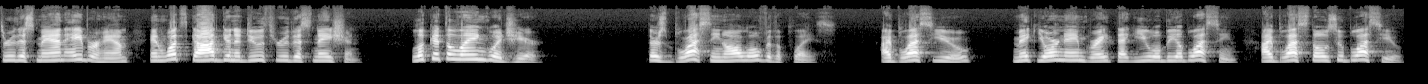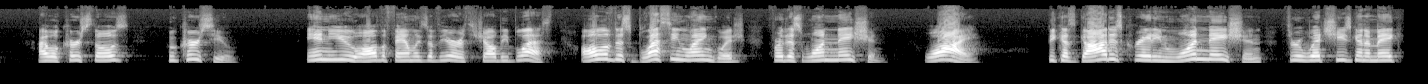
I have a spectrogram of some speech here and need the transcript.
through this man, Abraham. And what's God going to do through this nation? Look at the language here. There's blessing all over the place. I bless you. Make your name great that you will be a blessing. I bless those who bless you. I will curse those who curse you. In you, all the families of the earth shall be blessed. All of this blessing language for this one nation. Why? Because God is creating one nation through which He's going to make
